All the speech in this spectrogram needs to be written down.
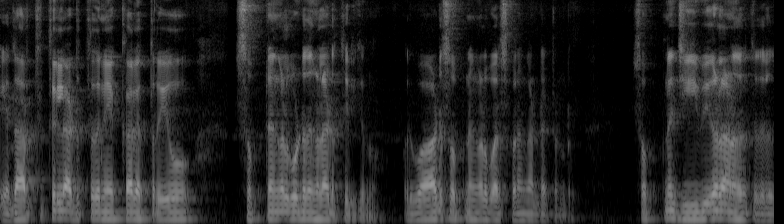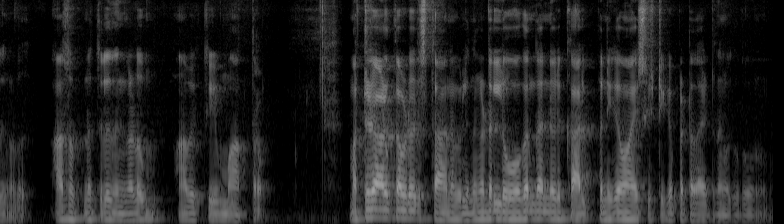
യഥാർത്ഥത്തിൽ അടുത്തതിനേക്കാൾ എത്രയോ സ്വപ്നങ്ങൾ കൊണ്ട് നിങ്ങൾ അടുത്തിരിക്കുന്നു. ഒരുപാട് സ്വപ്നങ്ങൾ പരസ്പരം കണ്ടിട്ടുണ്ട്. സ്വപ്ന ജീവികളാണ് യഥാർത്ഥത്തിൽ നിങ്ങൾ ആ സ്വപ്നത്തിൽ നിങ്ങളും ആ വ്യക്തിയും മാത്രം. മറ്റൊരാൾക്ക് അവിടെ ഒരു സ്ഥാനമില്ല. നിങ്ങളുടെ ലോകം തന്നെ ഒരു കാൽപ്പനികമായി സൃഷ്ടിക്കപ്പെട്ടതായിട്ട് നിങ്ങൾക്ക് തോന്നുന്നു.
